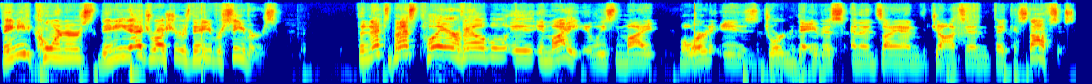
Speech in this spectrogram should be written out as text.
they need corners, they need edge rushers, they need receivers. The next best player available is, in my, at least in my board, is Jordan Davis and then Zion Johnson, they Karlaftis.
